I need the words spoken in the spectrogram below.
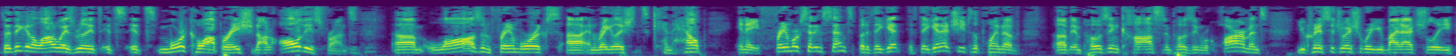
so I think in a lot of ways, really, it's it's, it's more cooperation on all these fronts. Mm-hmm. Um, laws and frameworks uh, and regulations can help in a framework setting sense, but if they get if they get actually to the point of of imposing costs and imposing requirements, you create a situation where you might actually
